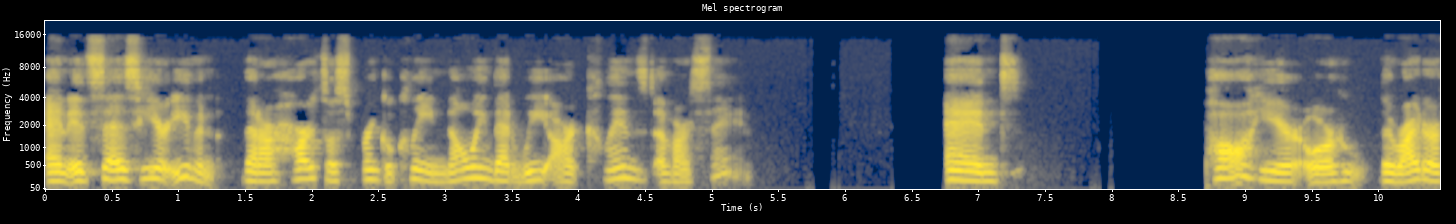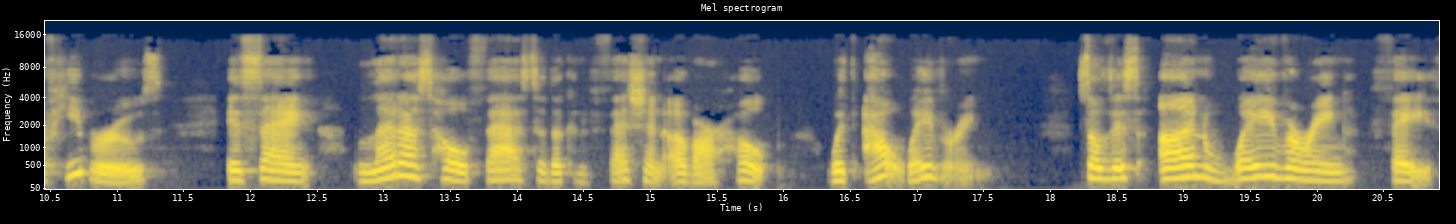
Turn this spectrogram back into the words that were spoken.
And it says here even that our hearts are sprinkled clean, knowing that we are cleansed of our sin. And Paul here, or who, the writer of Hebrews, is saying, let us hold fast to the confession of our hope without wavering. So, this unwavering faith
